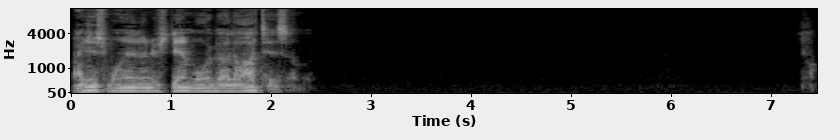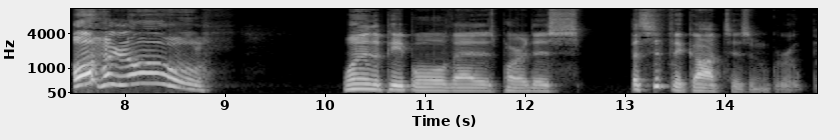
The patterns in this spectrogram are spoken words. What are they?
I just wanted to understand more about autism. Oh, hello! One of the people that is part of this specific autism group.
